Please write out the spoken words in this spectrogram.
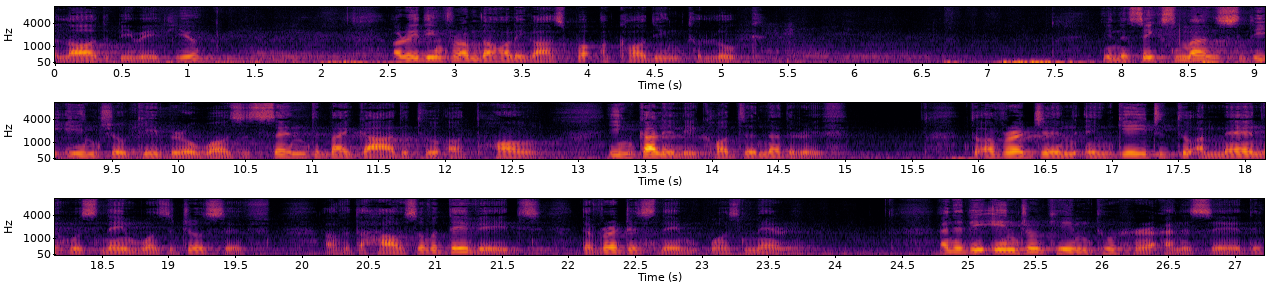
The Lord be with you. A reading from the Holy Gospel according to Luke. In the sixth month, the angel Gabriel was sent by God to a town in Galilee called Nazareth, to a virgin engaged to a man whose name was Joseph, of the house of David. The virgin's name was Mary. And the angel came to her and said,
